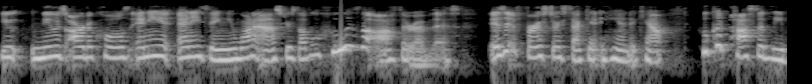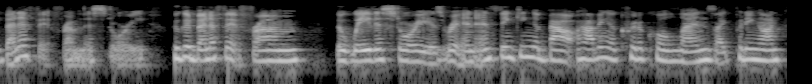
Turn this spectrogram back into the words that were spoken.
you news articles, any anything, you want to ask yourself, well, who is the author of this? Is it first or second hand account? Who could possibly benefit from this story? Who could benefit from the way this story is written and thinking about having a critical lens, like putting on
